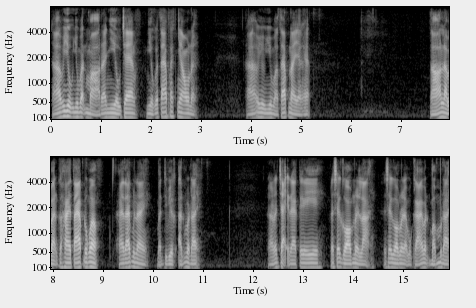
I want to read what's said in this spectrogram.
Đó, ví dụ như bạn mở ra nhiều trang nhiều cái tab khác nhau này. Đó, ví dụ như mở tab này chẳng hạn. Đó là bạn có hai tab đúng không? Hai tab bên này bạn chỉ việc ấn vào đây. Đó, nó chạy ra cái nó sẽ gom này lại nó sẽ gom này lại một cái bạn bấm vào đây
